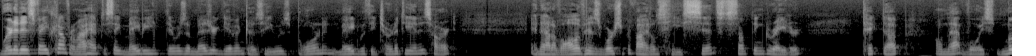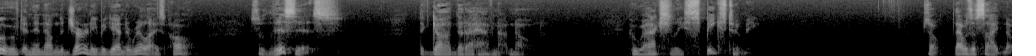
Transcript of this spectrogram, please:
where did his faith come from? I have to say, maybe there was a measure given because he was born and made with eternity in his heart. And out of all of his worship of idols, he sensed something greater, picked up on that voice, moved, and then on the journey began to realize, oh, so this is the God that I have not known, who actually speaks to me. So that was a side note.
